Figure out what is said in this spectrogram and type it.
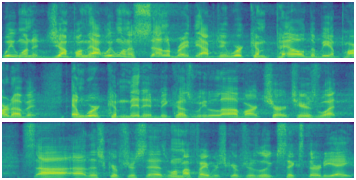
We want to jump on that. We want to celebrate the opportunity. We're compelled to be a part of it, and we're committed because we love our church. Here's what uh, uh, the scripture says. One of my favorite scriptures, Luke 6 38.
